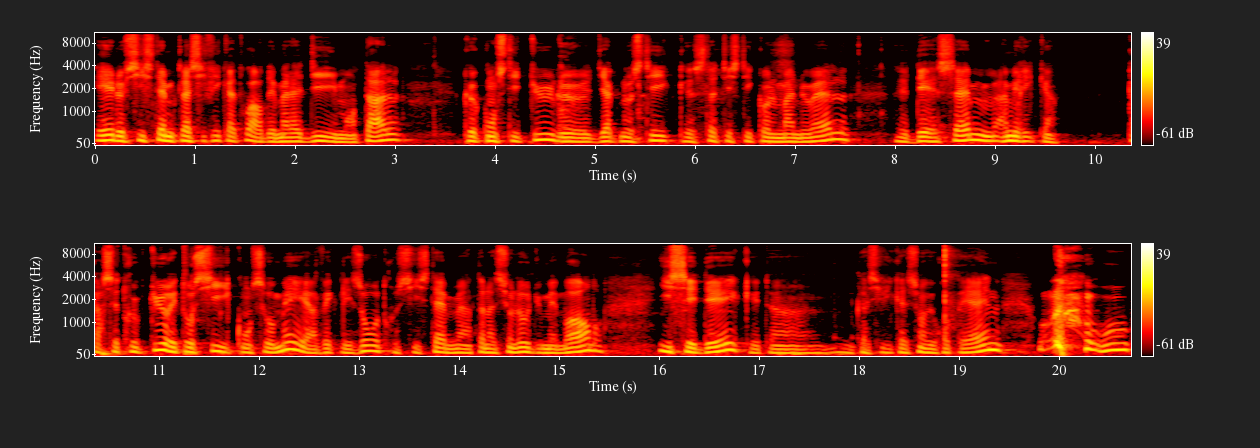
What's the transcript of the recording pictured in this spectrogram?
et le système classificatoire des maladies mentales que constitue le Diagnostic Statistical Manual, DSM américain. Car cette rupture est aussi consommée avec les autres systèmes internationaux du même ordre, ICD, qui est une classification européenne, ou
